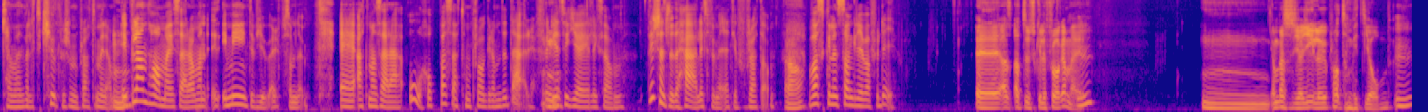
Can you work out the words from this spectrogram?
kan vara en väldigt kul person att prata med om. Mm. Ibland har man ju så här, om man är med i intervjuer som nu, eh, att man så här, oh, hoppas att hon frågar om det där. För det Mm. tycker jag är liksom, det känns lite härligt för mig att jag får prata om. Ja. Vad skulle en sån grej vara för dig? Eh, att, att du skulle fråga mig? Mm. Mm, ja, men alltså, jag gillar ju att prata om mitt jobb, Mm.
